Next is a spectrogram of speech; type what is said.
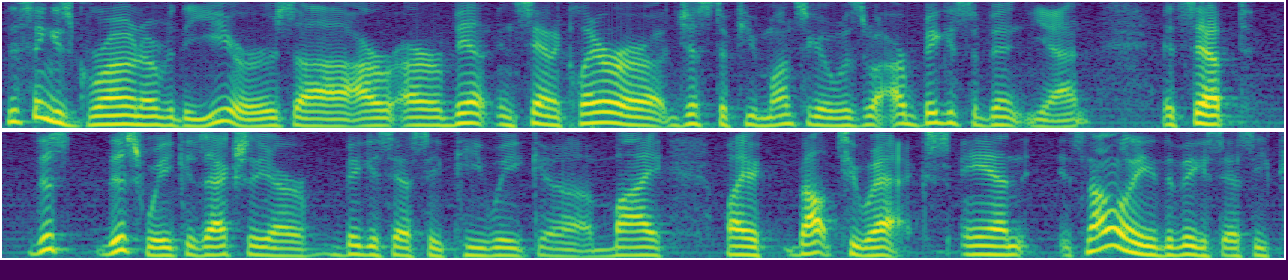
this thing has grown over the years. Uh, our, our event in Santa Clara just a few months ago was our biggest event yet, except this this week is actually our biggest SAP week uh, by by about 2x. And it's not only the biggest SAP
